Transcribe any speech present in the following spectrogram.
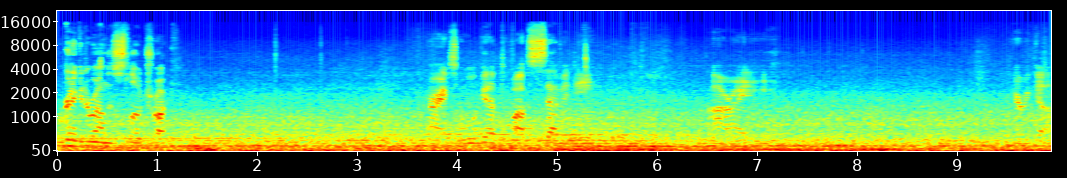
We're gonna get around this slow truck. All right, so we'll get up to about 70. All righty. Here we go.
